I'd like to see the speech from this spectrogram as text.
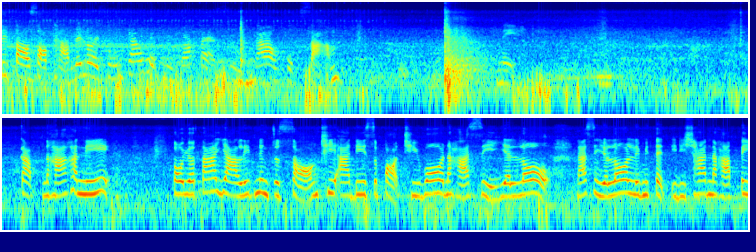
ติดต่อสอบถามได้เลย 0961984963 นี่ กับนะคะคันนี้ Toyota Yaris 1.2 TRD Sport Tivo นะคะ สีเยลโล่นะสีเยลโล่ Limited Edition นะคะ ปี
